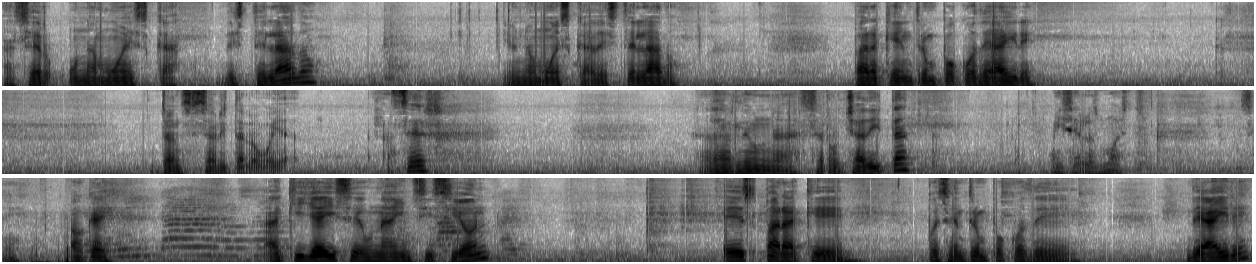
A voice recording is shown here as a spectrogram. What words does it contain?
hacer una muesca de este lado y una muesca de este lado para que entre un poco de aire. Entonces ahorita lo voy a hacer. A darle una serruchadita y se los muestro. Sí. Ok. Aquí ya hice una incisión. Es para que pues entre un poco de, de aire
